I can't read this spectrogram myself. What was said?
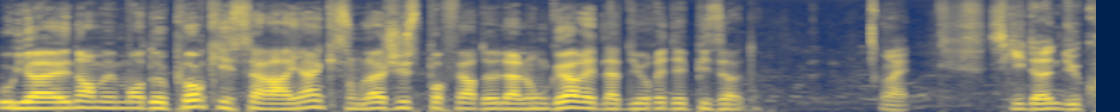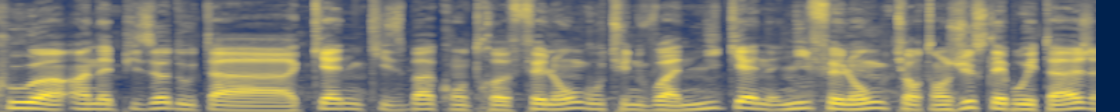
où il y a énormément de plans qui ne servent à rien, qui sont là juste pour faire de la longueur et de la durée d'épisode. Ce qui donne du coup un, épisode où tu as Ken qui se bat contre Felong, où tu ne vois ni Ken ni Felong, tu entends juste les bruitages.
